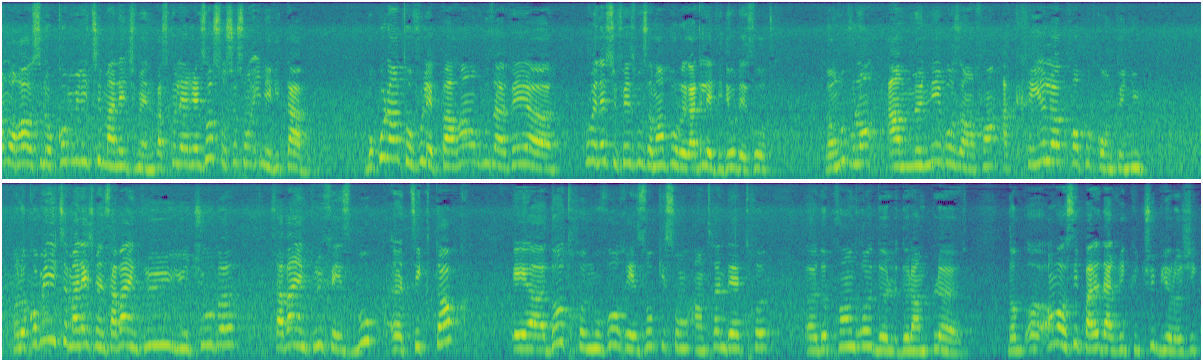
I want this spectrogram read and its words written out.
On aura aussi le community management parce que les réseaux sociaux sont inévitables. Beaucoup d'entre vous, les parents, vous avez, euh, vous venez sur Facebook seulement pour regarder les vidéos des autres. Donc nous voulons amener vos enfants à créer leur propre contenu. Donc le community management, ça va inclure YouTube, ça va inclure Facebook, euh, TikTok et euh, d'autres nouveaux réseaux qui sont en train d'être, de prendre de, de l'ampleur. Donc on va aussi parler d'agriculture biologique.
